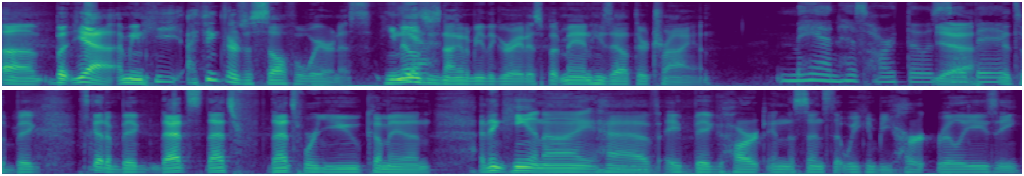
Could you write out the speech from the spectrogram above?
Um, but yeah, I mean, he. I think there's a self awareness. He knows Yeah. he's not going to be the greatest, but man, he's out there trying. Man, his heart though is Yeah, so big. it's a big. He's got a big. That's that's that's where you come in. I think he and I have a big heart in the sense that we can be hurt really easy.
